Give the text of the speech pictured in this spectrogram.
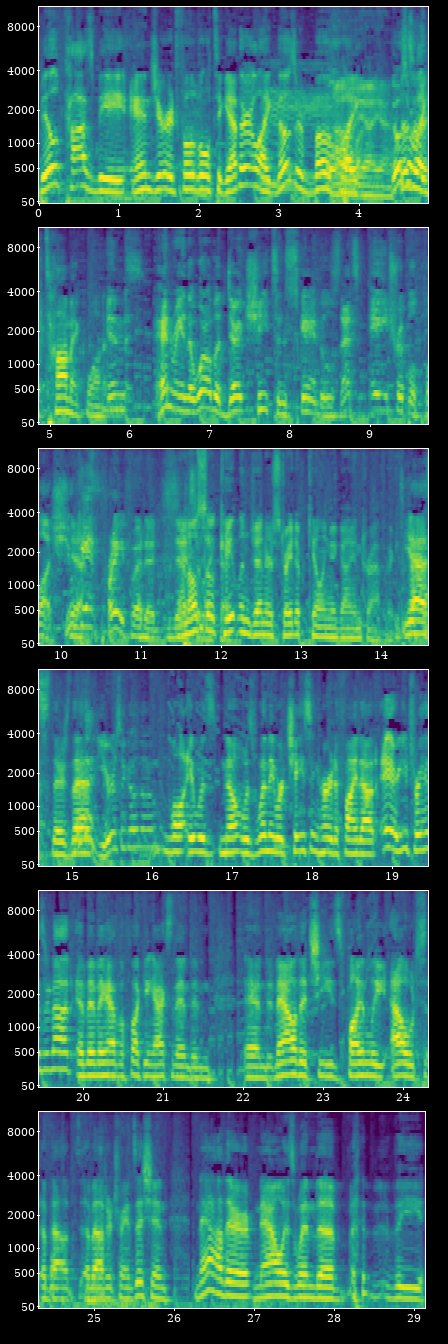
Bill Cosby and Jared Fogle together. Like those are both Oh, like yeah, yeah. Those, Those are, are like- atomic ones. in Henry, in the world of dirt sheets and scandals, that's a triple plus. You Yes. can't pray for it. and also Caitlyn Jenner straight up killing a guy in traffic. yes, there's Was that. that years ago though. Well, it was no, it was when they were chasing her to find out, hey, are you trans or not? And then they have a fucking accident, and and now that she's finally out about about her transition, now they're now is when the the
